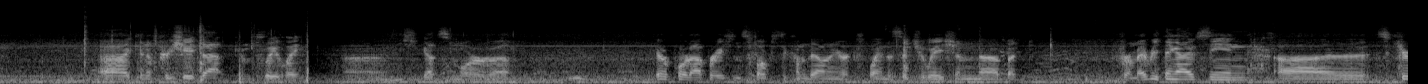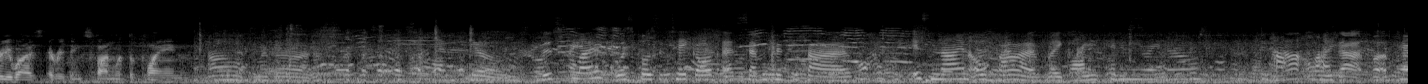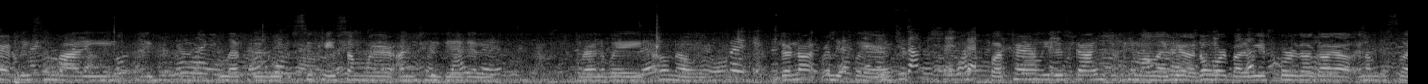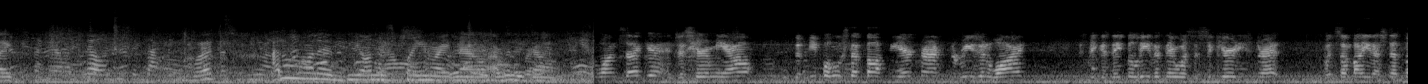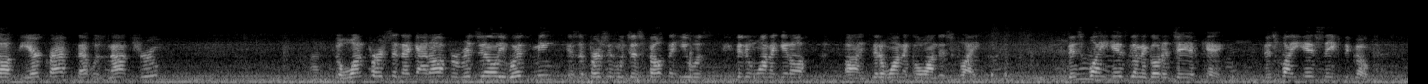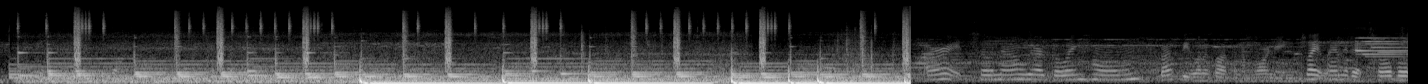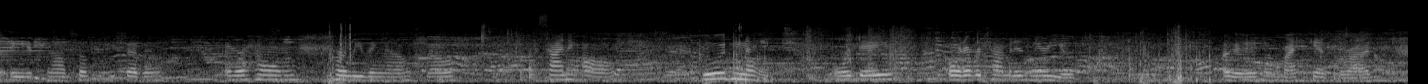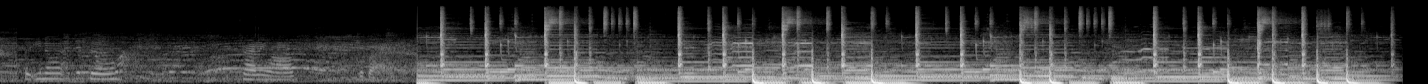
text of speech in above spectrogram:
uh, I can appreciate that completely. Uh. Got some more uh, airport operations folks to come down and explain the situation. Uh, but from everything I've seen, uh, security-wise, everything's fine with the plane. Oh my god. Yo, this flight was supposed to take off at 7.55. It's 9.05. Like, are you kidding me right now? Not only that, but apparently somebody like left their suitcase somewhere unattended and ran away. I don't know. They're not really clear. But apparently this guy who just came on like, yeah, don't worry about it. We escorted that guy out. And I'm just like, what? I don't want to be on this plane right now. I really don't. One second and just hear me out. The people who stepped off the aircraft, the reason why is because they believe that there was a security threat with somebody that stepped off the aircraft. That was not true. The one person that got off originally with me is a person who just felt that he was he didn't want to get off, uh, didn't want to go on this flight. This flight is going to go to JFK. This flight is safe to go. Be 1 o'clock in the morning. Flight landed at 12.08. It's now 12.57. And we're home. We're leaving now, so signing off. Good night. Or day, or whatever time it is near you. Okay, never mind. He the ride. But you know what? Still, signing off. Goodbye.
